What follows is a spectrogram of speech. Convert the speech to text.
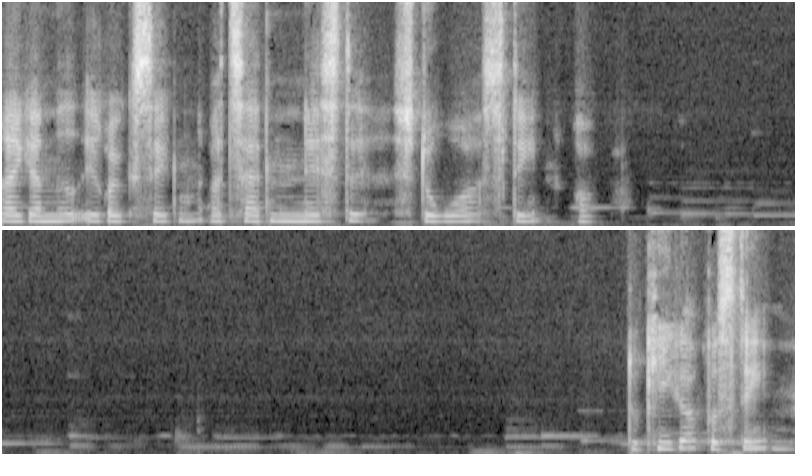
Rækker ned i rygsækken og tager den næste store sten op. Du kigger på stenen,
